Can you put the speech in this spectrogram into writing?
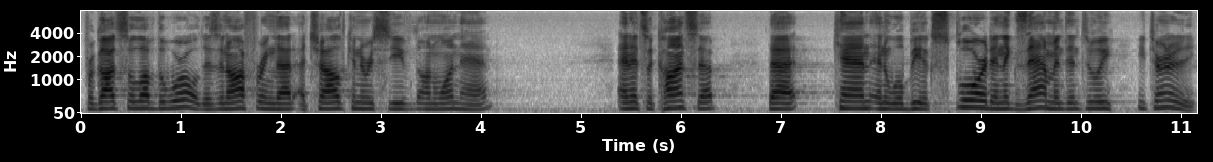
For God so loved the world is an offering that a child can receive on one hand, and it's a concept that can and will be explored and examined into eternity.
